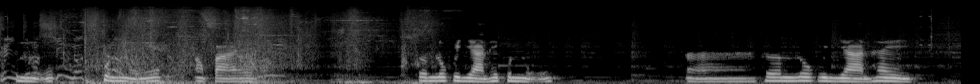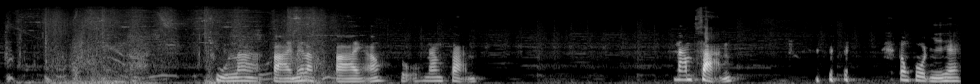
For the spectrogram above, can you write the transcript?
คุณหนูคุณหนูเอาไป เพิ่มลูกวิญญาณให้คุณหนู เพิ่มลูกวิญญาณให้ ชูล่า ตายไหมล่ะ ตาย เอ้าโหนางสารน้ำสาร ต้องพูดอย่างนี้ฮะ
